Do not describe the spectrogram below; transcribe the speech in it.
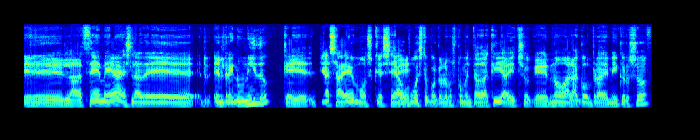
Eh, la CMA es la de el Reino Unido, que ya sabemos que se ha Sí. opuesto porque lo hemos comentado aquí, ha dicho que no a la compra de Microsoft.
